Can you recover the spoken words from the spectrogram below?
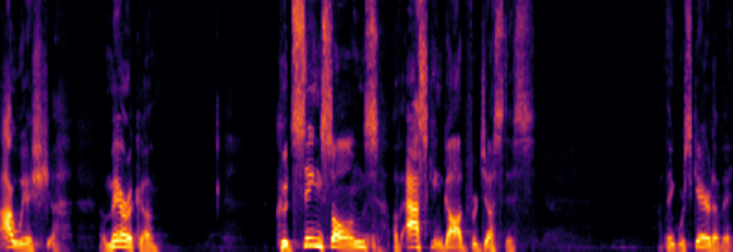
I wish uh, America could sing songs of asking God for justice. I think we're scared of it.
